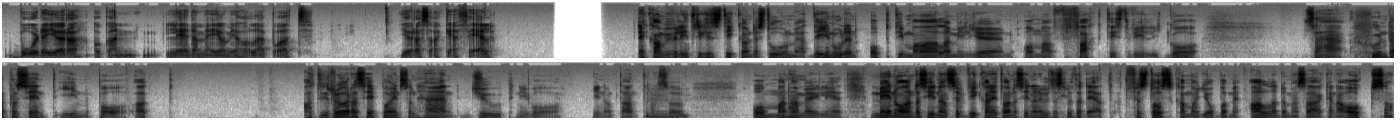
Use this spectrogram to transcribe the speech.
borde göra och kan leda mig om jag håller på att göra saker fel. Det kan vi väl inte riktigt sticka under stol med att det är ju nog den optimala miljön om man faktiskt vill gå så här 100% in på att att röra sig på en sån här djup nivå inom tantra mm. så om man har möjlighet. Men å andra sidan så vi kan inte å andra sidan utesluta det att, att förstås kan man jobba med alla de här sakerna också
